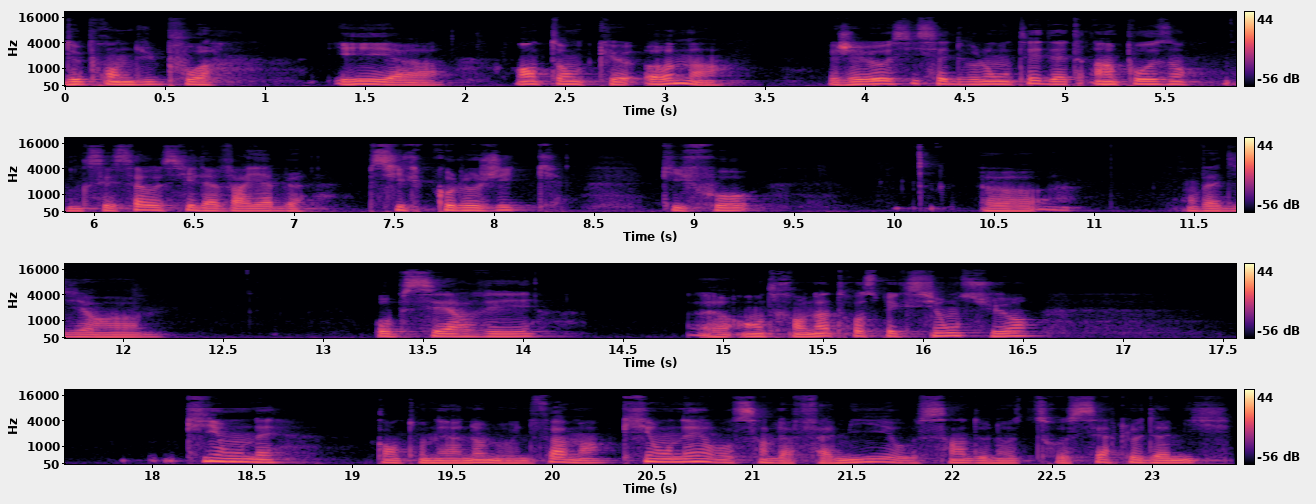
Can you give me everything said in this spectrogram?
de prendre du poids. Et en tant qu'homme, j'avais aussi cette volonté d'être imposant. Donc c'est ça aussi la variable psychologique qu'il faut euh, on va dire, euh, observer, euh, entrer en introspection sur qui on est quand on est un homme ou une femme, hein, qui on est au sein de la famille, au sein de notre cercle d'amis,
